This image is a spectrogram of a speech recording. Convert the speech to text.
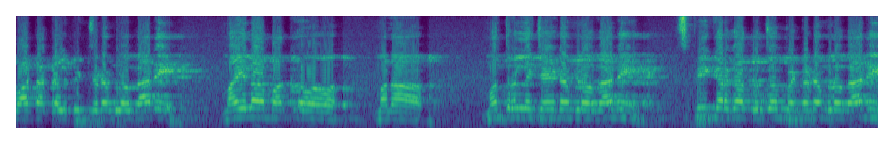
వాటా కల్పించడంలో కానీ మహిళా మన మంత్రుల్ని చేయడంలో కానీ స్పీకర్గా కూర్చోబెట్టడంలో కానీ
